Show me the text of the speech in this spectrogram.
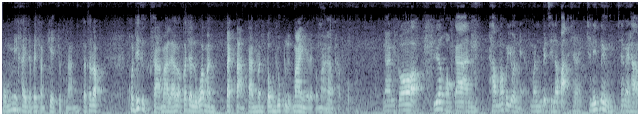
ผมไม่มีใครจะไปสังเกตจุดนั้น แต่สำหรับคนที่ศึกษามาแล้วก็จะรู้ว่ามันแตกต่างกันมันตรงยุคหรือไม่อะไรประมาณนี้ครับผ งั้นก็เรื่องของการทำภาพยนตร์เนี่ยมันเป็นศิลปะชนิดชนิดหนึ่งใช่ไหมครับ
